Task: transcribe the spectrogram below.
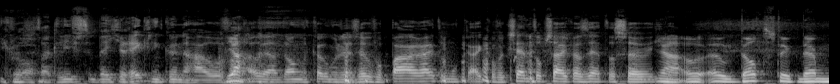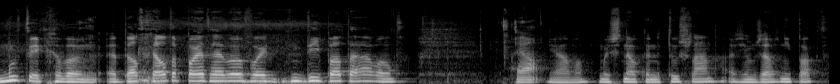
Ik wil altijd liefst een beetje rekening kunnen houden van... Ja. oh ja, dan komen er zoveel paar uit. Dan moet ik kijken of ik cent opzij kan zetten of zo. Ja, oh, oh, dat stuk, daar moet ik gewoon eh, dat geld apart hebben voor die patta. Want ja. ja man, moet je snel kunnen toeslaan als je hem zelf niet pakt.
